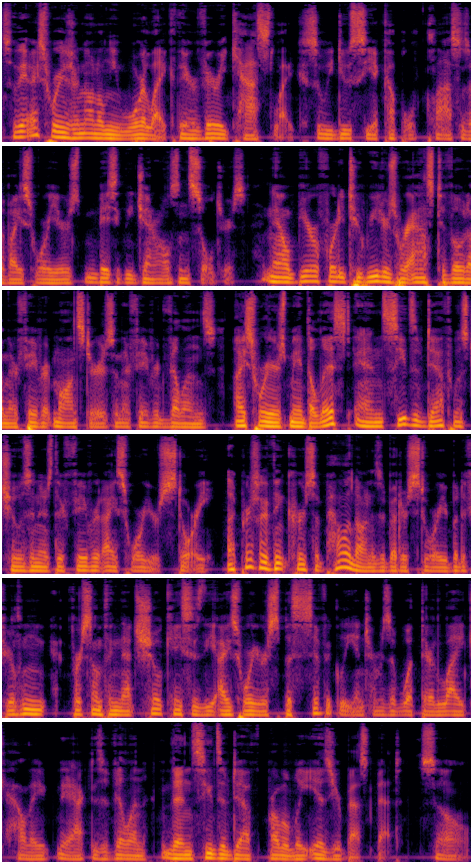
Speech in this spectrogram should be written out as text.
So the Ice Warriors are not only warlike, they are very caste-like. So we do see a couple classes of Ice Warriors, basically generals and soldiers. Now, Bureau 42 readers were asked to vote on their favorite monsters and their favorite villains. Ice Warriors made the list, and Seeds of Death was chosen as their favorite Ice Warriors story. I personally think Curse of Peladon is a better story, but if you're looking for something that showcases the Ice Warriors specifically in terms of what they're like, how they, they act as a villain, then Seeds of Death probably is your best bet. So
